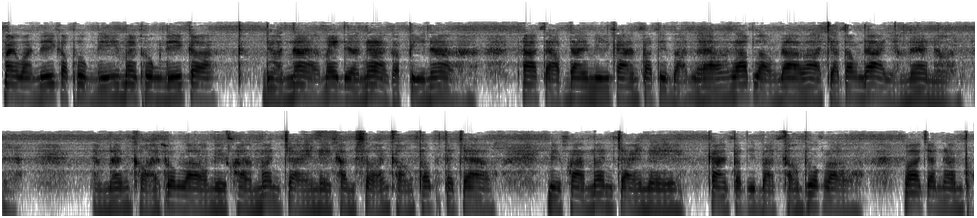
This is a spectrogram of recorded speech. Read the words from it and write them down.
ไม่วันนี้ก็พรุ่งนี้ไม่พรุ่งนี้ก็เดือนหน้าไม่เดือนหน้าก็ปีหน้าถถ้าตราบใดมีการปฏิบัติแล้วรับรองได้ว่าจะต้องได้อย่างแน่นอน ดังนั้นขอให้พวกเรามีความมั่นใจในคำสอนของพระพุทธเจ้า มีความมั่นใจในการปฏิบัติของพวกเรา ว่าจะนำผ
